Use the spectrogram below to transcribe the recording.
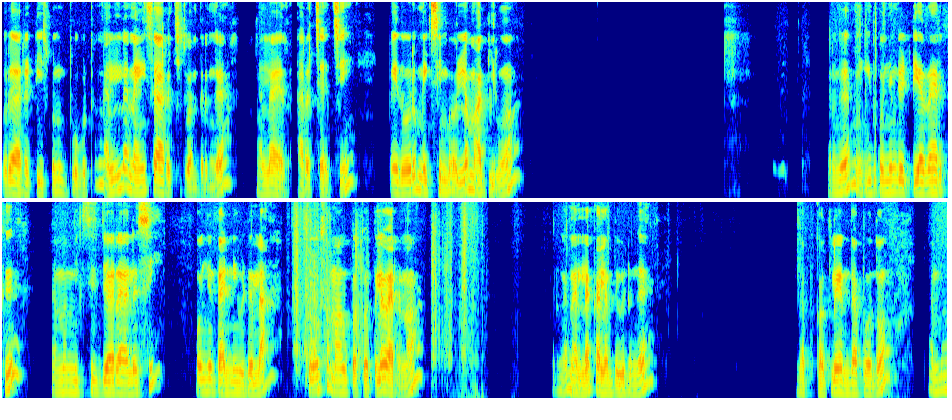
ஒரு அரை டீஸ்பூன் உப்பு போட்டு நல்லா நைஸாக அரைச்சிட்டு வந்துடுங்க நல்லா அரைச்சாச்சு. இப்போ இது ஒரு மிக்சி பவுலில் மாற்றிடுவோம் பாருங்க இது கொஞ்சம் கெட்டியாக தான் இருக்குது நம்ம மிக்சி ஜாரை அலசி கொஞ்சம் தண்ணி விடலாம். தோசை மாவு பக்கத்தில் வரணும். பாருங்க நல்லா கலந்து விடுங்க. இந்த பக்கத்தில் இருந்தால் போதும். நம்ம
